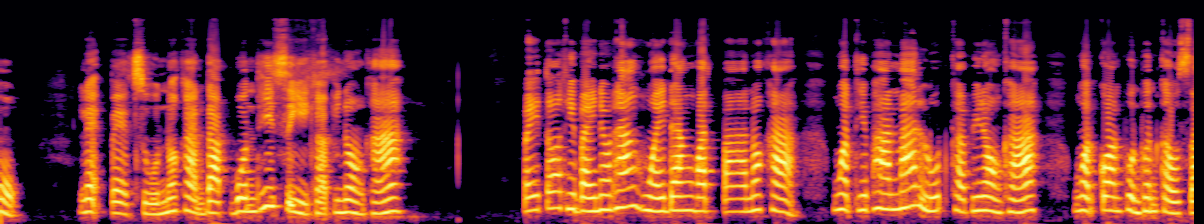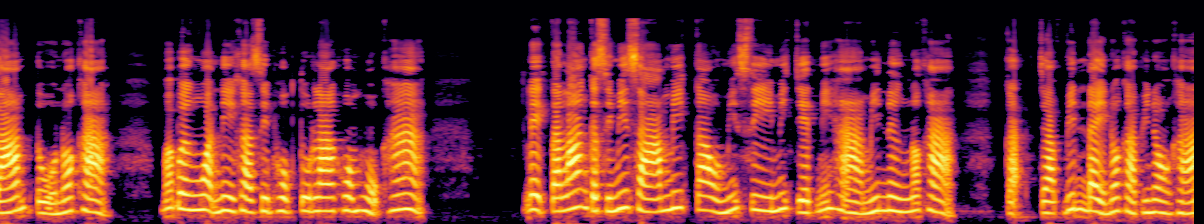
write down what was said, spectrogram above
36 และ 80 เนาะค่ะ ดับบนที่ 4 ค่ะพี่น้องคะไปต่อที่ใบแนวทางหวยดังวัดป่าเนาะค่ะ งวดที่ผ่านมาลุดค่ะพี่น้องคะ งวดก่อนผุนเพิ่นเก่าสามตัวเนาะค่ะ มาเบิงงวดนี้ค่ะ 16 ตุลาคม 65 เลขตารางก็สิมี 3 มี9มี 4 มี 7 มี5มี1เนาะค่ะกะจับวินได้เนาะค่ะพี่น้องคะ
